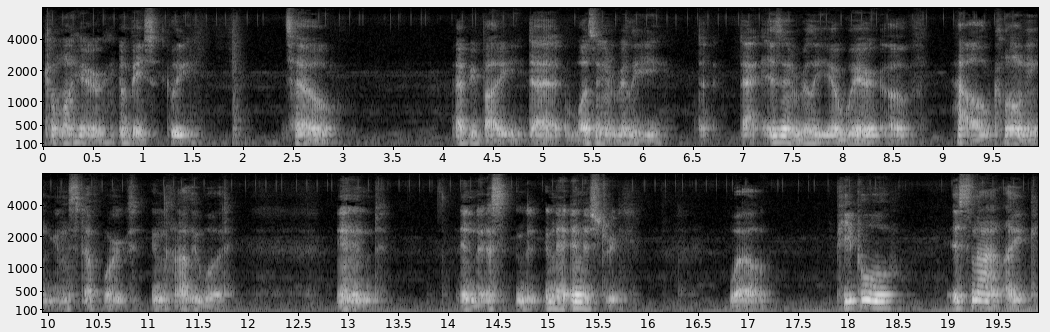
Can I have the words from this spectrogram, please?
come on here and basically tell everybody that wasn't really that, isn't really aware of how cloning and stuff works in Hollywood and in this in the industry. Well, people, it's not like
